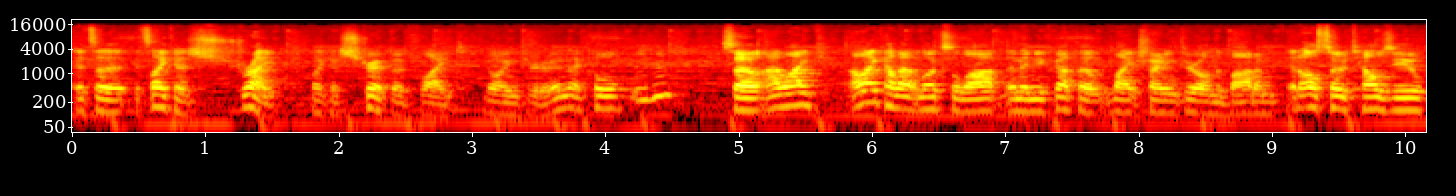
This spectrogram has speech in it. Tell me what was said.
it's a it's like a stripe, like a strip of light going through. Isn't that cool? Mm-hmm. So I like I like how that looks a lot. And then you've got the light shining through on the bottom. It also tells you,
